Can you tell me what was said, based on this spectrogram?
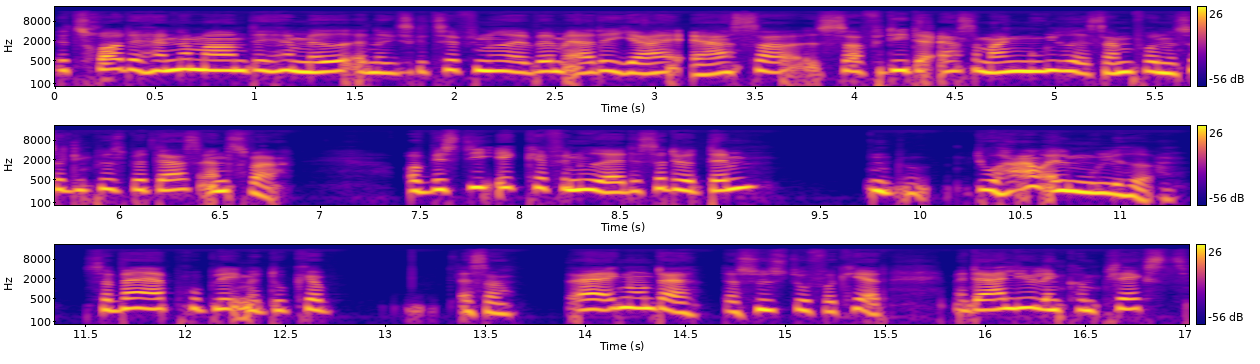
Jeg tror, det handler meget om det her med, at når de skal til at finde ud af, hvem er det, jeg er, så, så fordi der er så mange muligheder i samfundet, så er det lige pludselig deres ansvar. Og hvis de ikke kan finde ud af det, så er det jo dem. Du har jo alle muligheder. Så hvad er problemet? Du kan, altså, der er ikke nogen, der, der synes, du er forkert. Men der er alligevel en kompleks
